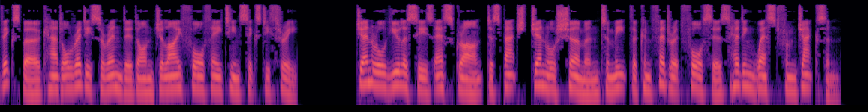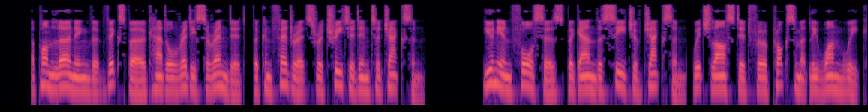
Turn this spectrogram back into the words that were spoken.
Vicksburg had already surrendered on July 4, 1863. General Ulysses S. Grant dispatched General Sherman to meet the Confederate forces heading west from Jackson. Upon learning that Vicksburg had already surrendered, the Confederates retreated into Jackson. Union forces began the Siege of Jackson, which lasted for approximately one week.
